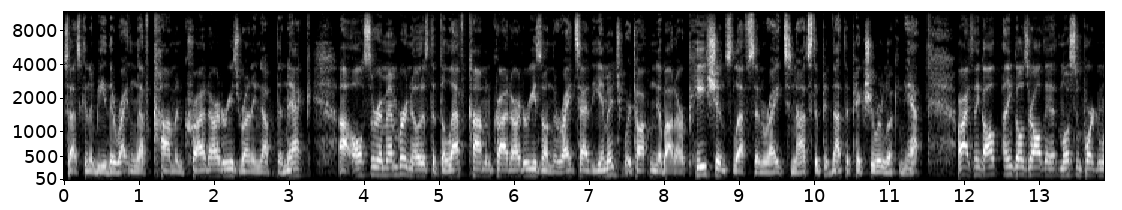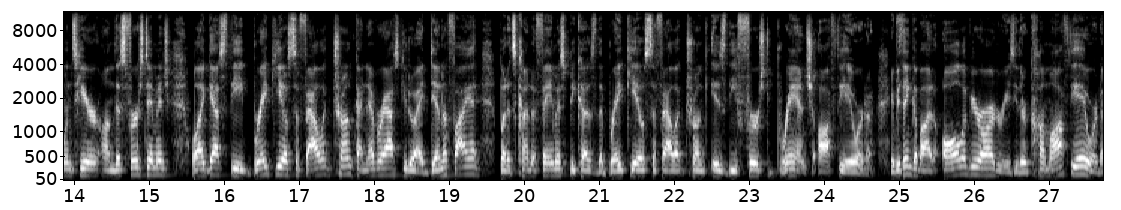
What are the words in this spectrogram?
So that's going to be the right and left common carotid arteries running up the neck. Uh, also remember, notice that the left common carotid artery is on the right side of the image. We're talking about our patient's lefts and rights, not the, not the picture we're looking at. All right, I think, all, I think those are all the most important ones here on this first image. Well, I guess the brachiocephalic trunk, I never asked you to identify it, but it's kind of famous because the brachiocephalic trunk is the first branch off the aorta. If you think about it, all of your arteries either come off the aorta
